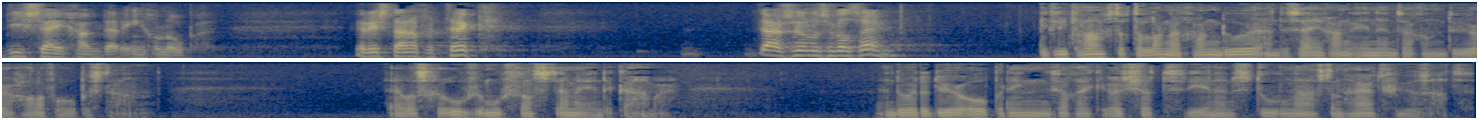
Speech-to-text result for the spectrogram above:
die zijgang daarin gelopen. Er is daar een vertrek. Daar zullen ze wel zijn. Ik liep haastig de lange gang door en de zijgang in en zag een deur half openstaan. Er was geroezemoes van stemmen in de kamer. En door de deuropening zag ik Richard die in een stoel naast een haardvuur zat.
